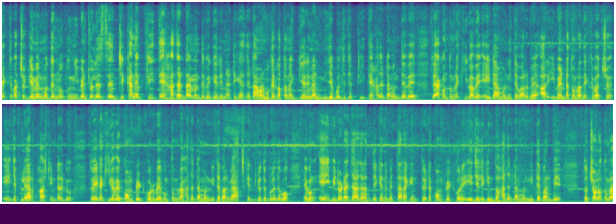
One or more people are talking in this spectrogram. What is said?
দেখতে পাচ্ছ গেমের মধ্যে নতুন ইভেন্ট চলে এসেছে, যেখানে ফ্রিতে হাজার ডায়মন্ড দেবে গেরিনা, ঠিক আছে? এটা আমার মুখের কথা নয়, গেরিনা নিজে বলছে যে ফ্রিতে হাজার ডায়মন্ড দেবে। তো এখন তোমরা কীভাবে এই ডায়মন্ড নিতে পারবে? আর ইভেন্টটা তোমরা দেখতে পাচ্ছ, এই যে প্লেয়ার ফার্স্ট ইন্টারভিউ তো এটা কীভাবে কমপ্লিট করবে এবং তোমরা হাজার ডায়মন্ড নিতে পারবে আজকের ভিডিওতে বলে দেবো। এবং এই ভিডিওটা যারা যারা দেখে নেবে, তারা কিন্তু এটা কমপ্লিট করে ইজিলি কিন্তু হাজার ডায়মন্ড নিতে পারবে। তো চলো, তোমরা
